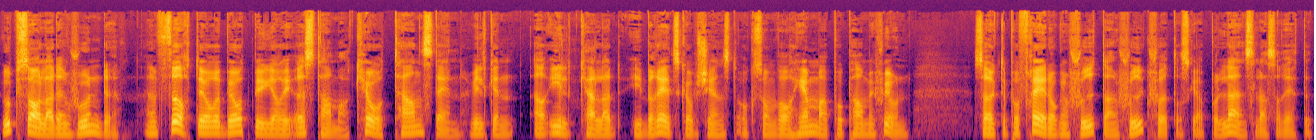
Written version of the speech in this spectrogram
Uppsala den sjunde. En 40-årig båtbyggare i Östhammar, K. Tärnsten, vilken är illkallad i beredskapstjänst och som var hemma på permission, sökte på fredagen skjuta en sjuksköterska på länslasarettet,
